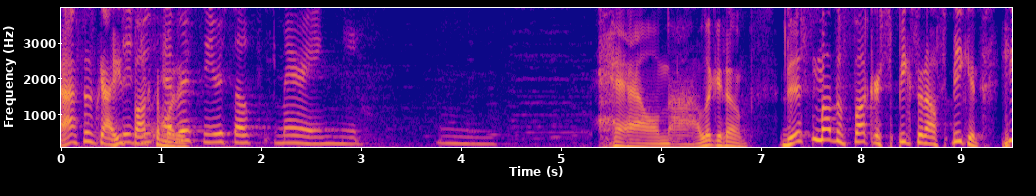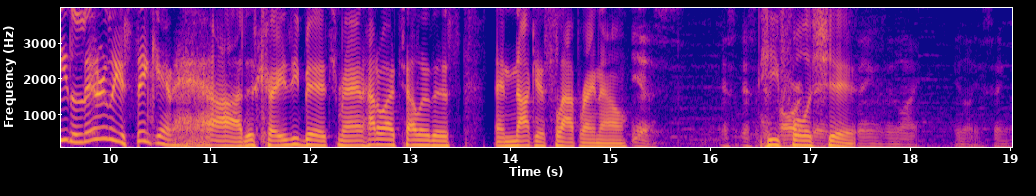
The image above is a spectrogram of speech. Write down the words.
Ask this guy. He's Did fucked you ever see yourself marrying me? Hell nah. Look at him. This motherfucker speaks without speaking. He literally is thinking, ah, this crazy bitch, man. How do I tell her this and not get slapped right now? yes. It's, it's, it's He full of shit. these Things and like, you know, you're single.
